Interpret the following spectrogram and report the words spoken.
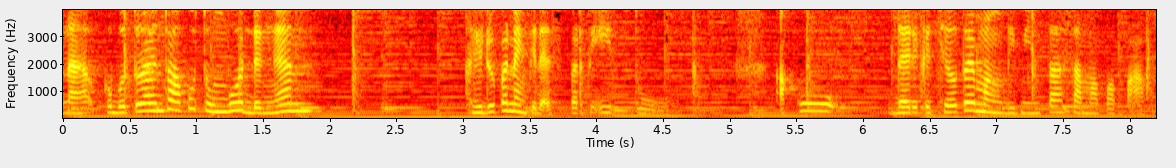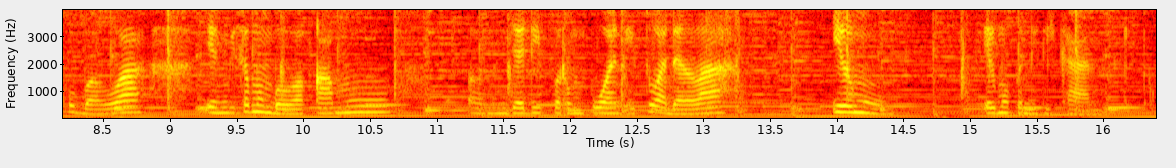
Nah kebetulan tuh aku tumbuh dengan kehidupan yang tidak seperti itu. Aku dari kecil tuh emang diminta sama papa aku bahwa yang bisa membawa kamu menjadi perempuan itu adalah ilmu, ilmu pendidikan gitu.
